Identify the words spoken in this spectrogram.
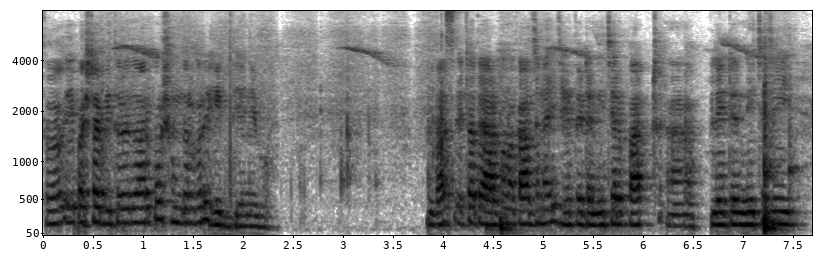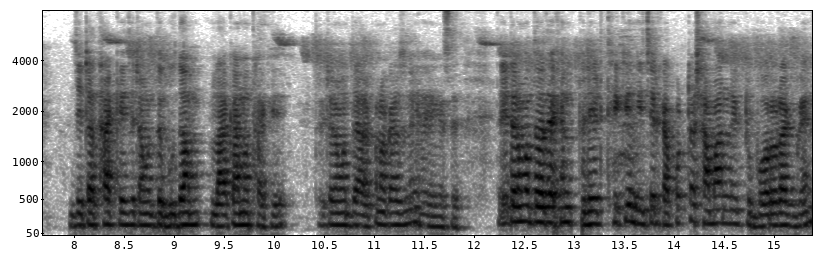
তো এই পাশটা ভিতরে দেওয়ার পর সুন্দর করে হিট দিয়ে নেব। বাস, এটাতে আর কোনো কাজ নাই, যেহেতু এটা নিচের পার্ট প্লেটের নিচে যেই যেটা থাকে, যেটার মধ্যে বুদাম লাগানো থাকে, তো এটার মধ্যে আর কোনো কাজ নেই, হয়ে গেছে। তো এটার মধ্যে দেখেন প্লেট থেকে নিচের কাপড়টা সামান্য একটু বড় রাখবেন।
